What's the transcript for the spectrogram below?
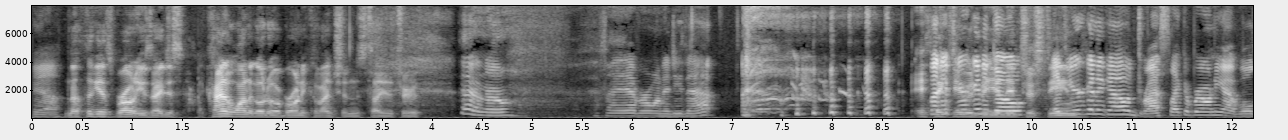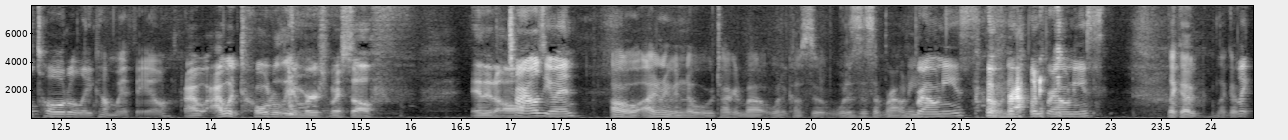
Yeah. Nothing against bronies. I just, I kind of want to go to a brony convention, to tell you the truth. I don't know if I ever want to do that. I But if you're gonna go, interesting. if you're gonna go dress like a brony, I will totally come with you. I, I would totally immerse myself in it all. Charles, you in? Oh, I don't even know what we're talking about when it comes to what is this a brownie? Brownies, brownie. brownies. Like a like a Like-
